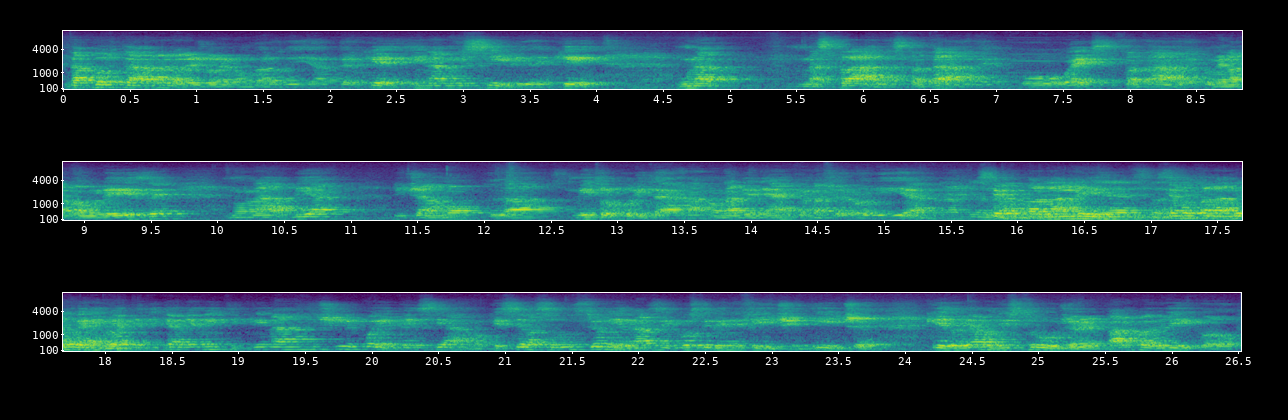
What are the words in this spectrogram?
da portare alla regione Lombardia, perché è inammissibile che una, una strada statale o ex statale come la Paolese non abbia diciamo, la metropolitana, non abbia neanche una ferrovia, stiamo parlando, stiamo parlando di cambiamenti climatici e poi pensiamo che sia la soluzione di analisi costi-benefici dice che dobbiamo distruggere il parco agricolo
